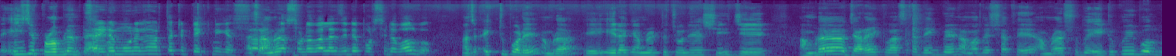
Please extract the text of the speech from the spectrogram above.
তো এই যে প্রবলেমটা এটা মনে রাখার তো একটা টেকনিক আছে আচ্ছা, আমরা ছোটবেলায় যেটা পড়ছি বলব? আচ্ছা একটু পরে আমরা এই- এর আগে আমরা একটু চলে আসি যে আমরা যারা এই ক্লাসটা দেখবেন আমাদের সাথে আমরা শুধু এইটুকুই বলব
